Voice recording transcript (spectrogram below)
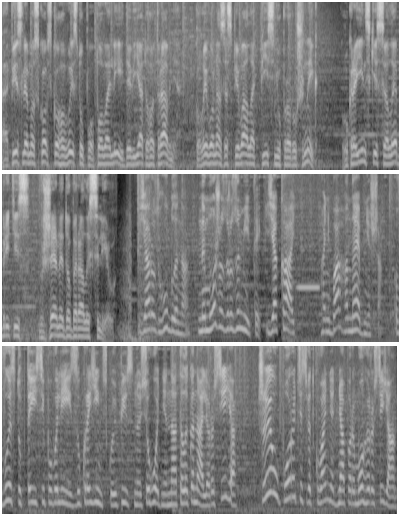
А після московського виступу повалі 9 травня, коли вона заспівала пісню про рушник, українські селебрітіс вже не добирали слів. Я розгублена, не можу зрозуміти, яка ганьба ганебніша. Виступ Таїсі Повалій з українською піснею сьогодні на телеканалі Росія чи у пороті святкування Дня перемоги росіян.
